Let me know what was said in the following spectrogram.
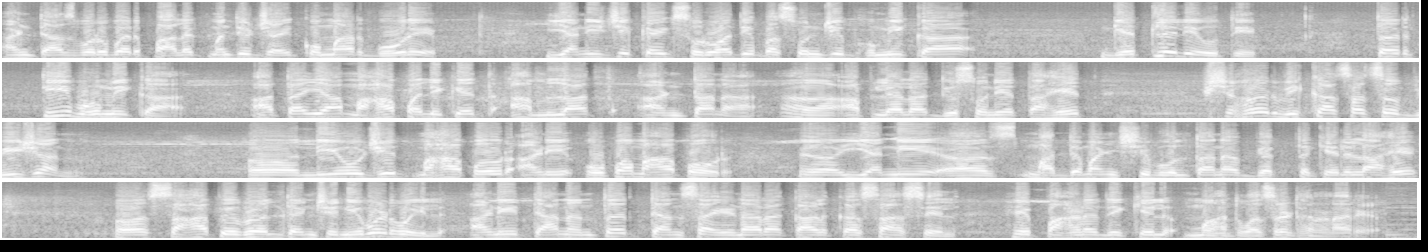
आणि त्याचबरोबर पालकमंत्री जयकुमार गोरे यांनी जी काही सुरुवातीपासून जी भूमिका घेतलेली होती. तर ती भूमिका आता या महापालिकेत अंमलात आणताना आपल्याला दिसून येत आहेत. शहर विकासाचं विजन नियोजित महापौर आणि उपमहापौर यांनी माध्यमांशी बोलताना व्यक्त केलेलं आहे. सहा फेब्रुवारी त्यांची निवड होईल आणि त्यानंतर त्यांचा येणारा काळ कसा असेल हे पाहणं देखील महत्त्वाचं ठरणार आहे.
